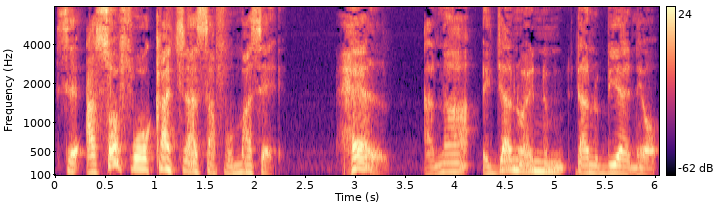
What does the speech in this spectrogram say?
Say, asɔfoɔ ka kyerɛ asafo ma sɛ hell anaa agya no anim da no bia ne hɔ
